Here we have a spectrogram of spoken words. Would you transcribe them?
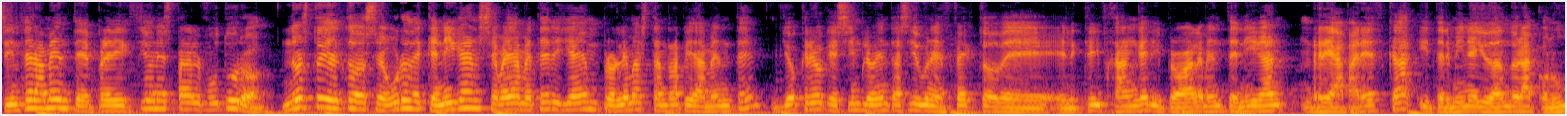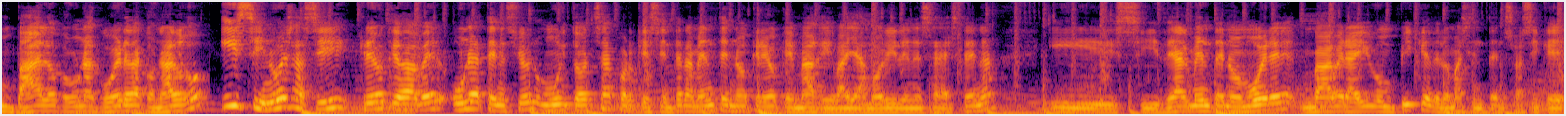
Sinceramente, predicciones para el futuro. No estoy del todo seguro de que Negan se vaya a meter ya en problemas tan rápidamente. Yo creo que simplemente ha sido un efecto del cliffhanger y probablemente Negan reaparezca y termine ayudándola con un palo, con una cuerda, con algo. Y si no es así, creo que va a haber una tensión muy tocha porque sinceramente no creo que Maggie vaya a morir en esa escena. Y si realmente no muere, va a haber ahí un pique de lo más intenso. Así que,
